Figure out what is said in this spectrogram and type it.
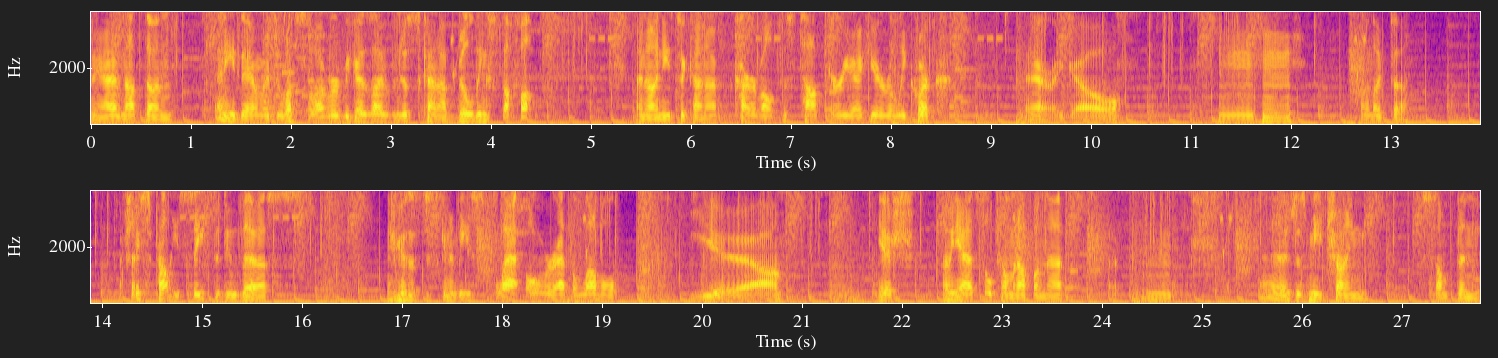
I, have not done any damage whatsoever because I've been just kind of building stuff up. I know I need to kind of carve out this top area here really quick. There we go. Mm-hmm. I'd like to... Actually, it's probably safe to do this. Because it's just going to be flat over at the level. Yeah. Ish. I mean, yeah, it's still coming up on that. Mm. Eh, it's just me trying something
